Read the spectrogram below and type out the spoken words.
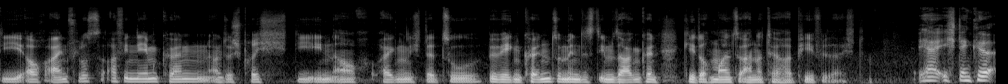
die auch Einfluss auf ihn nehmen können, also sprich, die ihn auch eigentlich dazu bewegen können, zumindest ihm sagen können, geh doch mal zu einer Therapie vielleicht. Ja, ich denke,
